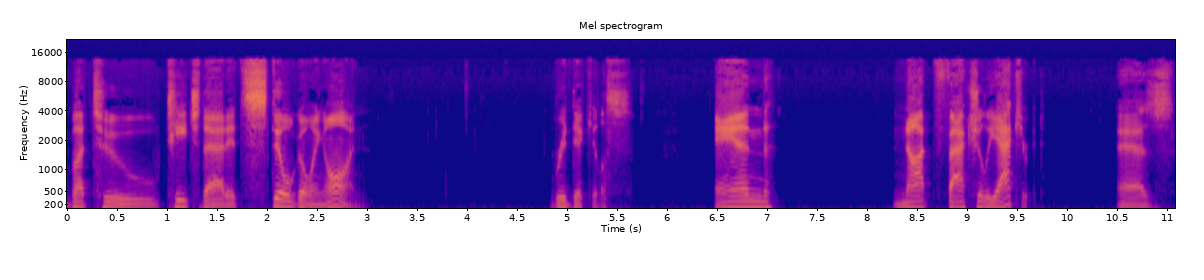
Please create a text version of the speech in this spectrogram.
But to teach that it's still going on, ridiculous and not factually accurate, as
